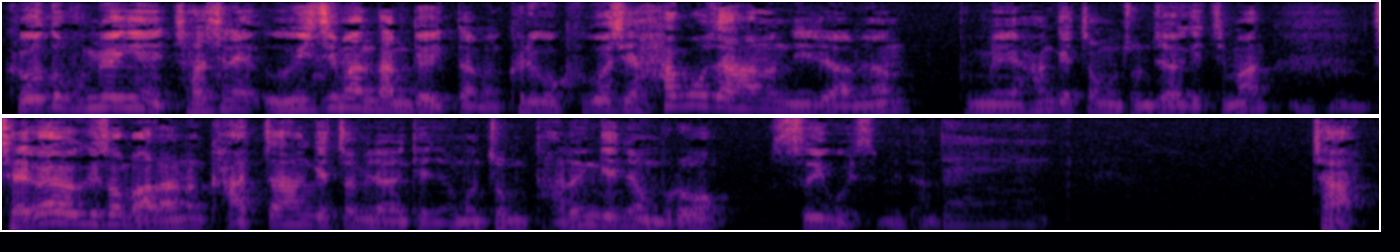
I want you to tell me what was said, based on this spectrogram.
그것도 분명히 자신의 의지만 담겨 있다면 그리고 그것이 하고자 하는 일이라면 분명히 한계점은 존재하겠지만 제가 여기서 말하는 가짜 한계점이라는 개념은 좀 다른 개념으로 쓰이고 있습니다. 네. 자,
